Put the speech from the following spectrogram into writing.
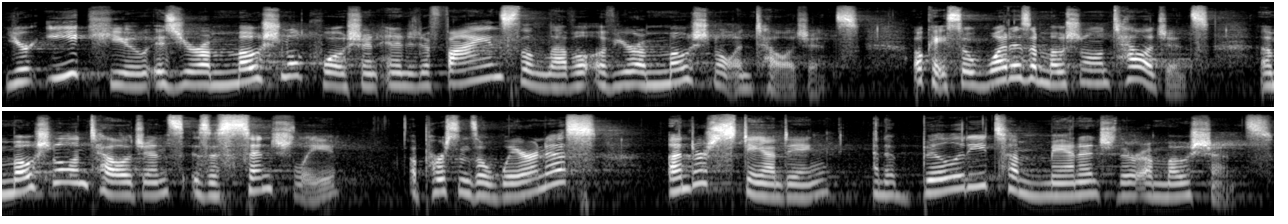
Your EQ is your emotional quotient and it defines the level of your emotional intelligence. Okay, so what is emotional intelligence? Emotional intelligence is essentially a person's awareness, understanding, and ability to manage their emotions.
